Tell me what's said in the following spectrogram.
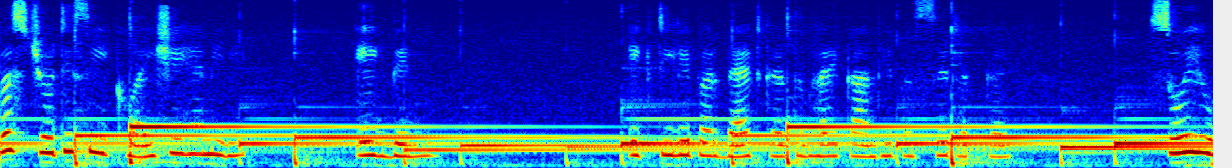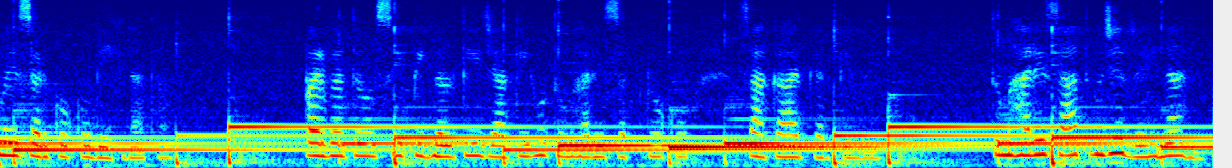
बस छोटी सी ख्वाहिशें हैं मेरी। एक दिन टीले पर बैठकर तुम्हारे कांधे पर सिर रखकर सोए हुए सड़कों को देखना था। पर्वतों से पिघलती जाती हूँ तुम्हारे सपनों को साकार करते हुए। तुम्हारे साथ मुझे रहना है।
